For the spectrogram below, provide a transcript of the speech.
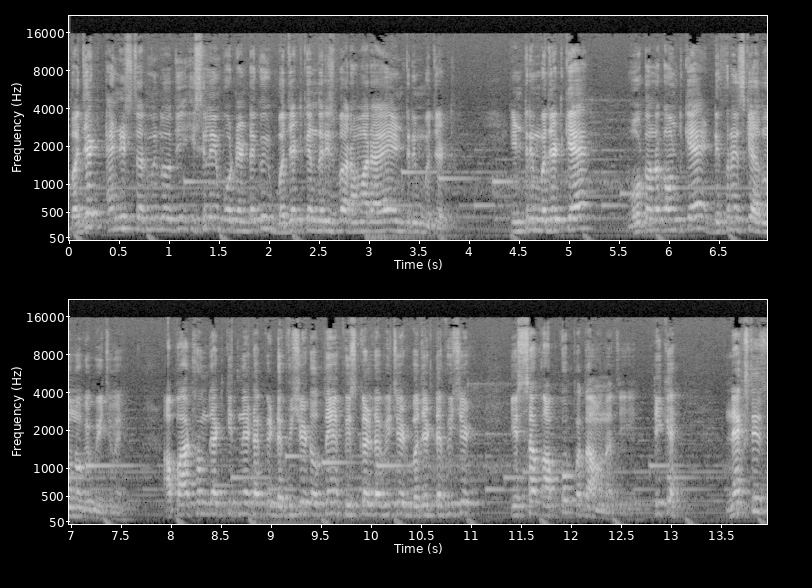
budget and its terminology इसलिए इंपॉर्टेंट है क्योंकि बजट के अंदर इस बार हमारा आया इंटरिम बजट इंटरिम बजट क्या है? वोट ऑन अकाउंट क्या है? डिफरेंस क्या है दोनों के बीच में? अपार्ट फ्रॉम दैट कितने टाइप के डेफिशिएट होते हैं? फ़िज़िकल डेफिशिएट बजट डेफिशिएट ये सब आपको पता होना चाहिए, ठीक है? नेक्स्ट इज़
